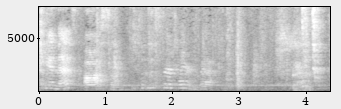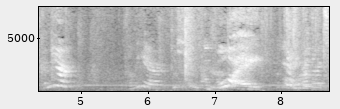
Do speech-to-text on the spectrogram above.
Dan, that's awesome. Look at the spare tire in the back. Come here. Come here. This is Good weird. boy. This.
